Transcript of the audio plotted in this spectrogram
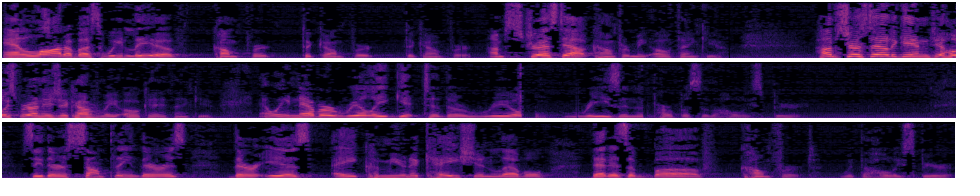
And a lot of us, we live comfort to comfort to comfort. I'm stressed out, comfort me. Oh, thank you. I'm stressed out again. Holy Spirit, I need you to comfort me. Okay, thank you. And we never really get to the real reason and purpose of the Holy Spirit. See, there is something, there is, there is a communication level that is above comfort with the Holy Spirit.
